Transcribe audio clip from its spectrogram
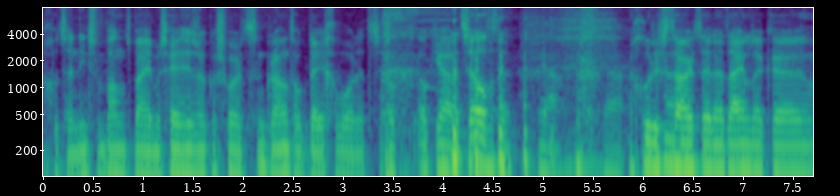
Goed, zijn dienstverband bij Mercedes is ook een soort Groundhog Day geworden. Het is ook, elk jaar hetzelfde. ja, ja. Een goede start en uiteindelijk eh,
